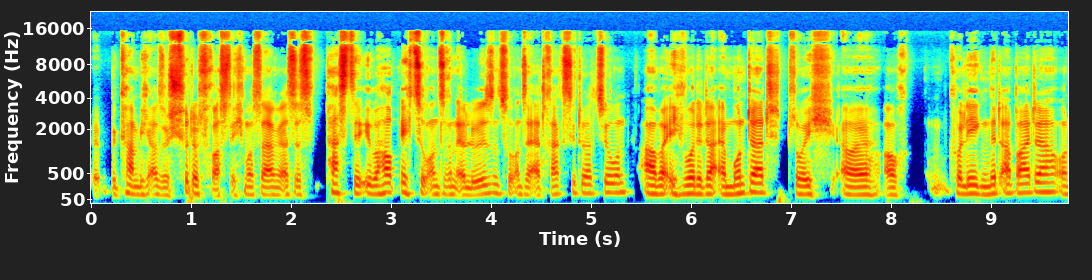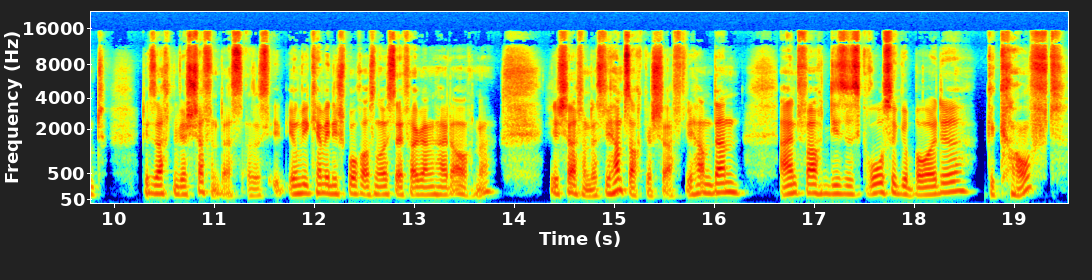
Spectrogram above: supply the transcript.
äh, bekam ich also Schüttelfrost. Ich muss sagen, also es passte überhaupt nicht zu unseren Erlösen, zu unserer Ertragssituation. Aber ich wurde da ermuntert durch äh, auch Kollegen, Mitarbeiter und die sagten, wir schaffen das. Also es, irgendwie kennen wir den Spruch aus neuester Vergangenheit auch. Ne? Wir schaffen das. Wir haben es auch geschafft. Wir haben dann einfach dieses große Gebäude gekauft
